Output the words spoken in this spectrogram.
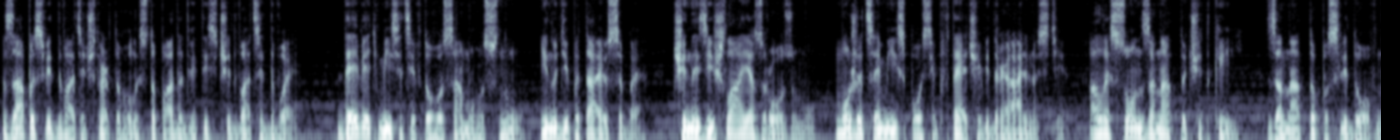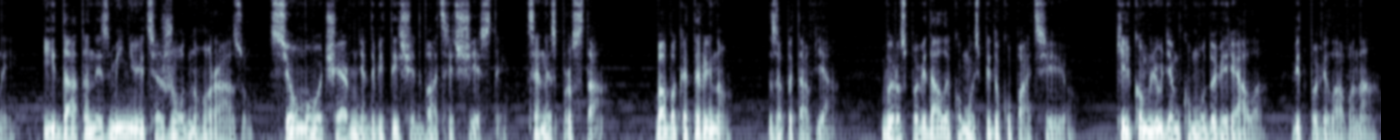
Запис від 24 листопада 2022. Дев'ять місяців того самого сну. Іноді питаю себе, чи не зійшла я з розуму? Може, це мій спосіб втечі від реальності, але сон занадто чіткий, занадто послідовний. І дата не змінюється жодного разу. 7 червня 2026. Це неспроста. Баба Катерино, запитав я, ви розповідали комусь під окупацією? Кільком людям кому довіряла, відповіла вона.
